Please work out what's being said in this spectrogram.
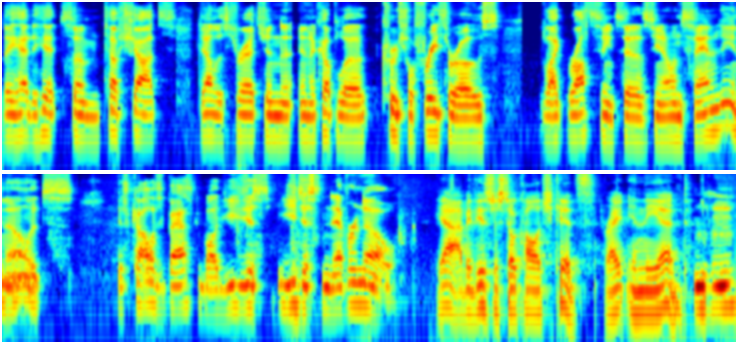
They had to hit some tough shots down the stretch and, and a couple of crucial free throws. Like Rothstein says, you know, insanity, you know, it's it's college basketball. You just you just never know. Yeah, I mean these are still college kids, right? In the end. Mm-hmm.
